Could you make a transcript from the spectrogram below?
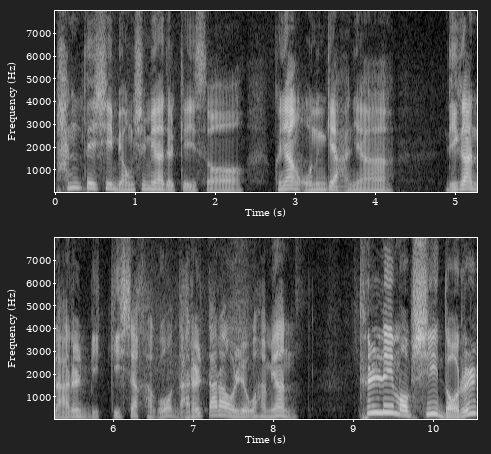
반드시 명심해야 될 게 있어. 그냥 오는 게 아니야. 네가 나를 믿기 시작하고 나를 따라오려고 하면 틀림없이 너를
